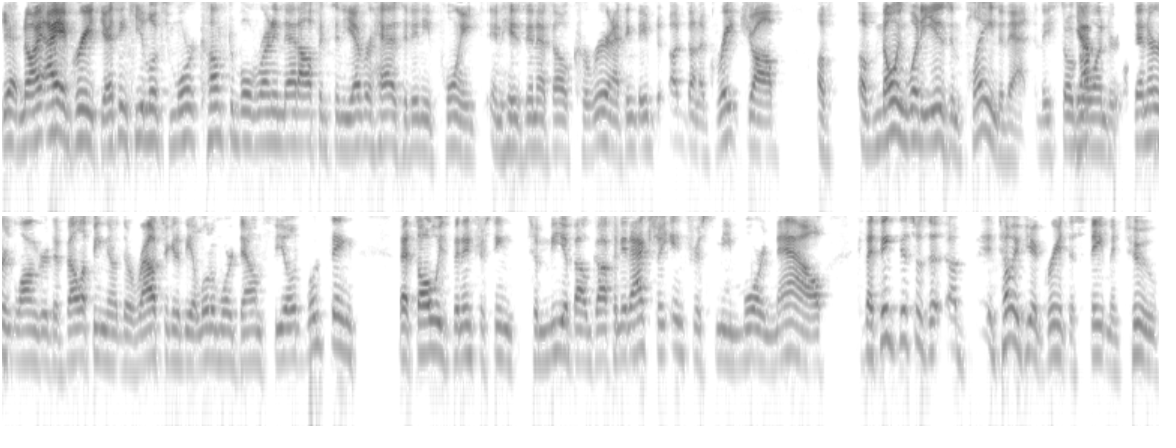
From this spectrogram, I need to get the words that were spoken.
Yeah, no, I, I, agree with you. I think he looks more comfortable running that offense than he ever has at any point in his NFL career. And I think they've done a great job of of knowing what he is and playing to that. They still go yep. under center, longer developing. Their, their routes are going to be a little more downfield. One thing that's always been interesting to me about Goff, and it actually interests me more now – because I think this was a, a, and tell me if you agree with the statement too.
